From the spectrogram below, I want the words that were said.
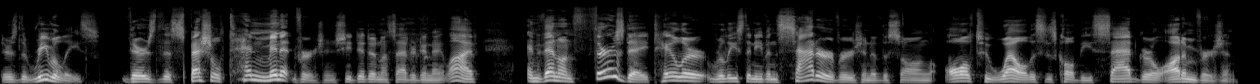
There's the re-release. There's the special 10-minute version. She did it on Saturday Night Live. And then on Thursday, Taylor released an even sadder version of the song All Too Well. This is called the Sad Girl Autumn version.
